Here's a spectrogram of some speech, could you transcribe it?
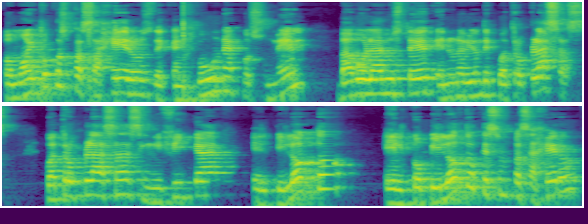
como hay pocos pasajeros de Cancún a Cozumel, va a volar usted en un avión de cuatro plazas. Cuatro plazas significa el piloto, el copiloto, que es un pasajero,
